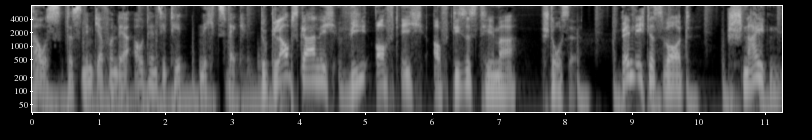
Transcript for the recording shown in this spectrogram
raus. Das nimmt ja von der Authentizität nichts weg. Du glaubst gar nicht, wie oft ich auf dieses Thema stoße. Wenn ich das Wort schneiden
